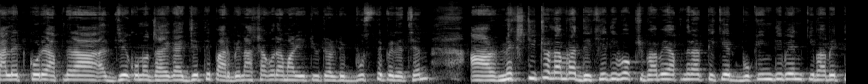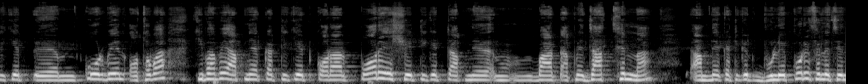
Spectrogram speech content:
কালেক্ট করে আপনারা যে কোনো জায়গায় যেতে পারবেন। আশা করি আমার এই টিউটোরিয়ালটি বুঝতে পেরেছেন। আর নেক্সট টিউটোরিয়াল আমরা দেখিয়ে দিব কীভাবে আপনারা টিকিট বুকিং দিবেন, কীভাবে টিকিট করবেন, অথবা কীভাবে আপনি একটা টিকিট করার পরে সেই টিকিটটা আপনি বাট আপনি যাচ্ছেন না, আপনি একটা টিকিট ভুলে করে ফেলেছেন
